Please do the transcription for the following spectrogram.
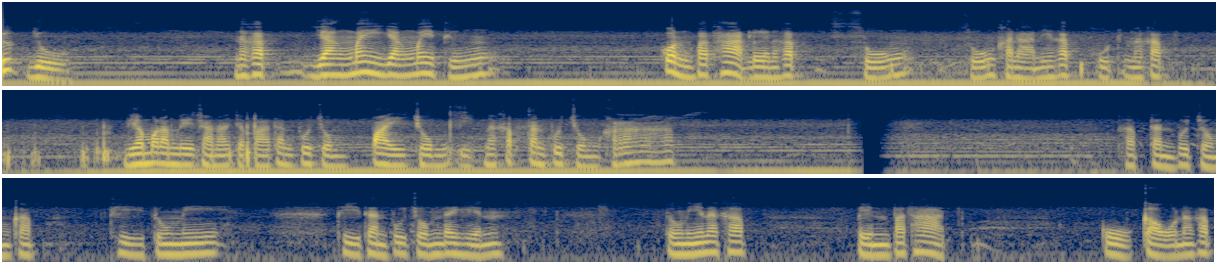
ลึกอยู่นะครับ ยังไม่ยังไม่ถึงก้นพระธาตุเลยนะครับ สูงสูงขนาดนี้ครับขุดนะครับ เดี๋ยวมอดำเดชานะจะพาท่านผู้ชมไปชมอีกนะครับ ท่านผู้ชมครับ ครับท่านผู้ชมครับ ที่ตรงนี้ที่ท่านผู้ชมได้เห็น ตรงนี้นะครับ เป็นพระธาตุกู่เก่านะครับ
